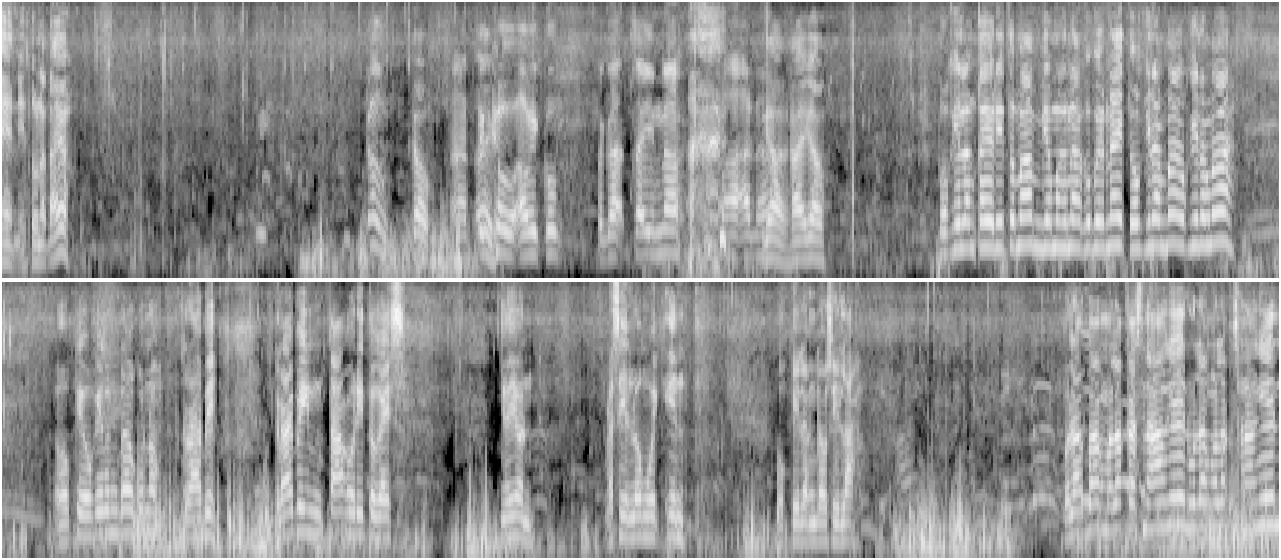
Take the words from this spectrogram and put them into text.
Eh, ito na tayo. Go. Go. Ate Ay. go, awi ko taga China. Baan ha. Go, hi, go. Okay lang kayo dito, ma'am, yung mga nag-overnight. Okay lang ba? Okay lang ba? Okay, okay lang daw kuno. Grabe. Grabe yung tao dito, guys. Ngayon. Kasi long weekend. Okay lang daw sila. Wala bang malakas na hangin? Walang malakas na hangin?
